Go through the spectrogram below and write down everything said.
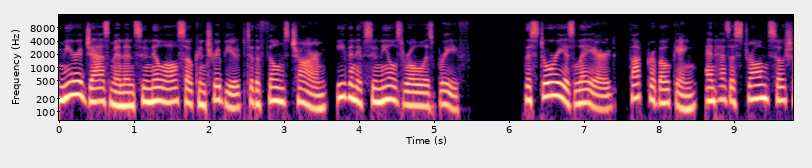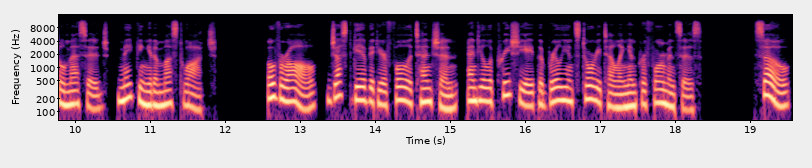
Meera Jasmine and Sunil also contribute to the film's charm, even if Sunil's role is brief. The story is layered, thought-provoking, and has a strong social message, making it a must-watch. Overall, just give it your full attention, and you'll appreciate the brilliant storytelling and performances. So,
